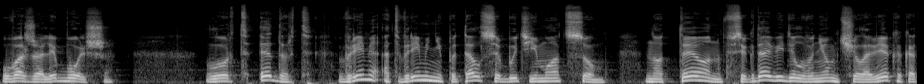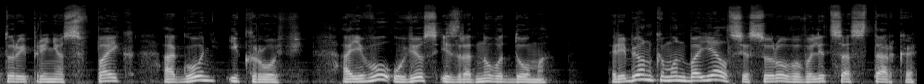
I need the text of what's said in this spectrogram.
уважали больше. Лорд Эддард время от времени пытался быть ему отцом, но Теон всегда видел в нем человека, который принес в Пайк огонь и кровь, а его увез из родного дома – Ребенком он боялся сурового лица Старка,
